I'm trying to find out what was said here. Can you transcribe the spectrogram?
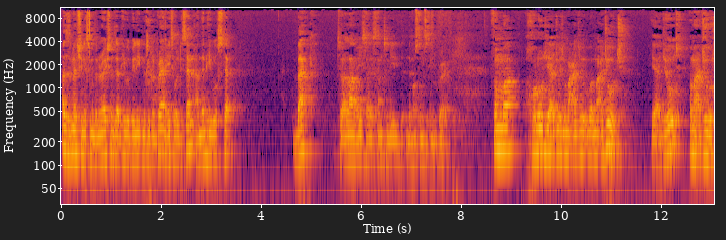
As is mentioned in some of the narrations, that he will be leading the people in prayer, and Isa will descend, and then he will step back to allow Isa alayhi salam to lead the Muslims in prayer. ثم خروج يأجوج ومأجوج- ومأجوج يأجوج ومأجوج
